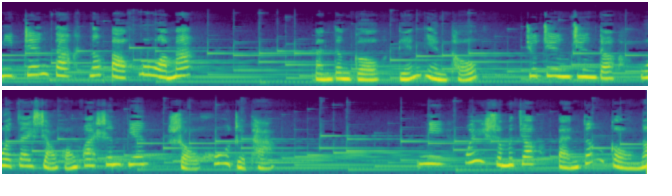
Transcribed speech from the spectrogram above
你真的能保护我吗？”板凳狗点点头，就静静地卧在小黄花身边，守护着它。你为什么叫？板凳狗呢？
